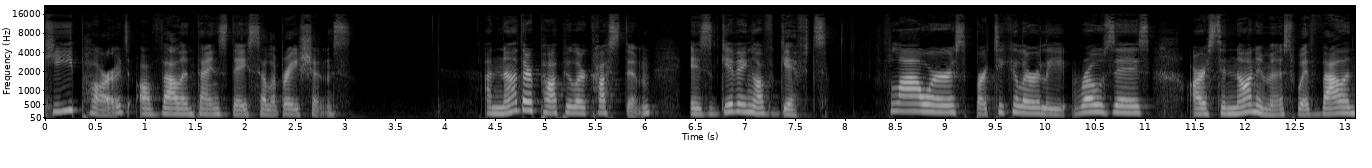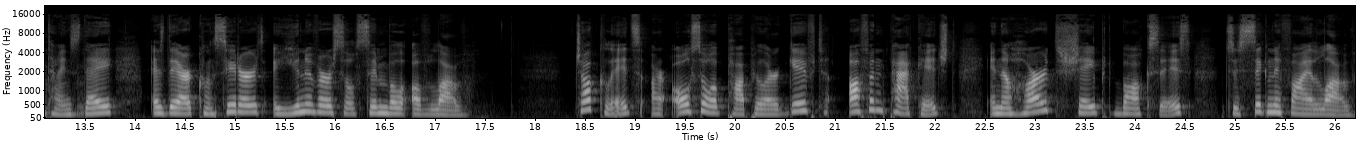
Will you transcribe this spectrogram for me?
key part of Valentine's Day celebrations. Another popular custom is giving of gifts. Flowers, particularly roses, are synonymous with Valentine's Day as they are considered a universal symbol of love. Chocolates are also a popular gift, often packaged in a heart shaped boxes to signify love.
